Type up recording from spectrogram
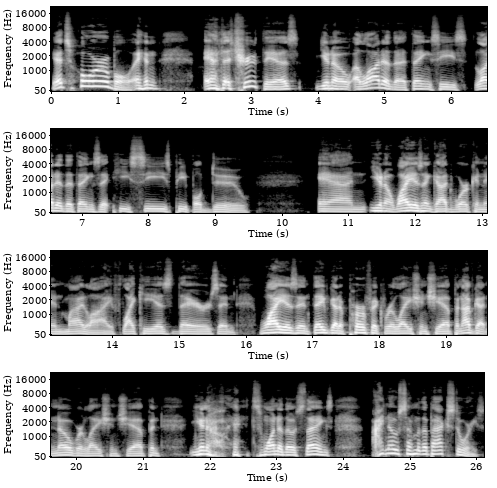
It's horrible, and and the truth is, you know, a lot of the things he's a lot of the things that he sees people do and you know why isn't god working in my life like he is theirs and why isn't they've got a perfect relationship and i've got no relationship and you know it's one of those things i know some of the backstories.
